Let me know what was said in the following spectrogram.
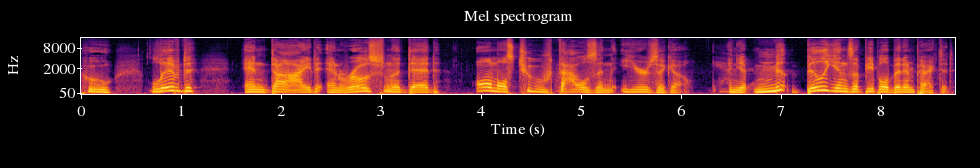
who lived and died and rose from the dead almost 2,000 years ago. And yet, mi- billions of people have been impacted.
